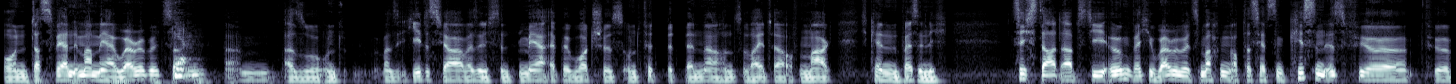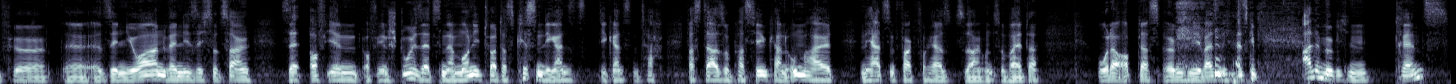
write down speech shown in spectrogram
Und das werden immer mehr Wearables sein. Ja. Ähm, also und also jedes Jahr, weiß ich nicht, sind mehr Apple Watches und Fitbit-Bänder und so weiter auf dem Markt. Ich kenne, weiß ich nicht, zig Startups, die irgendwelche Wearables machen, ob das jetzt ein Kissen ist für für für äh, Senioren, wenn die sich sozusagen auf ihren auf ihren Stuhl setzen, dann monitort das Kissen die ganzen die ganzen Tag, was da so passieren kann, um halt einen Herzinfarkt vorher sozusagen und so weiter. Oder ob das irgendwie, weiß ich nicht, also es gibt alle möglichen Trends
